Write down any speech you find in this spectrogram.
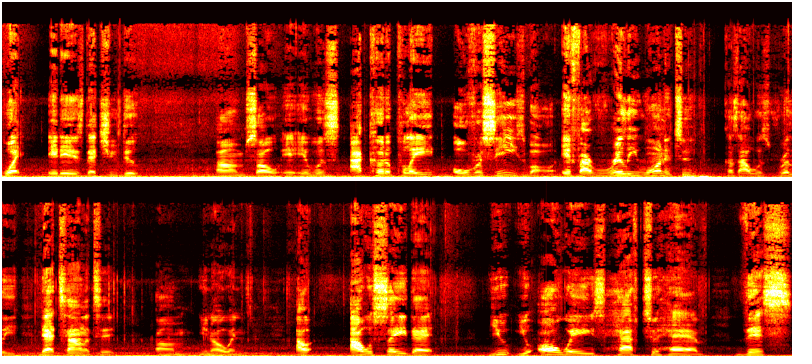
what it is that you do. Um, so it, it was I could have played overseas ball if I really wanted to, because I was really that talented. Um, you know, and I I will say that you you always have to have this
